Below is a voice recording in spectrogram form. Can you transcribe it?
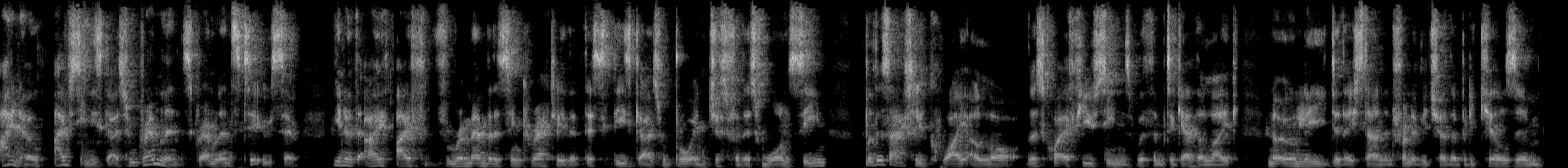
I know I've seen these guys from Gremlins, Gremlins too, so. You know, I I remember this incorrectly that this these guys were brought in just for this one scene, but there's actually quite a lot. There's quite a few scenes with them together. Like not only do they stand in front of each other, but he kills him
